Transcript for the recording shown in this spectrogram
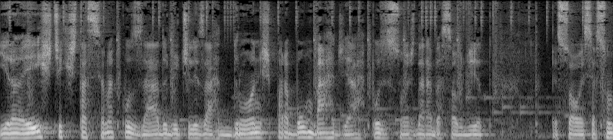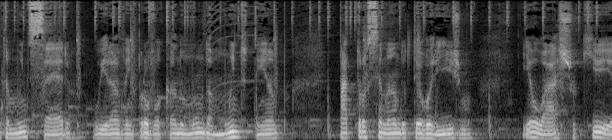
Irã este que está sendo acusado de utilizar drones para bombardear posições da Arábia Saudita. Pessoal, esse assunto é muito sério. O Irã vem provocando o mundo há muito tempo, patrocinando o terrorismo. E eu acho que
